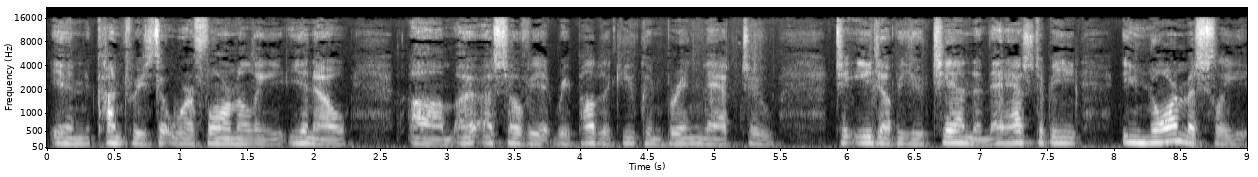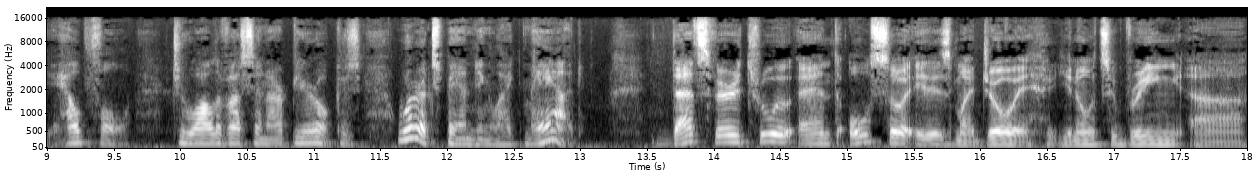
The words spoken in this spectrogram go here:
in countries that were formerly, you know, um, a, a Soviet republic, you can bring that to to E EWTN, and that has to be enormously helpful to all of us in our bureau because we're expanding like mad. That's very true, and also it is my joy, you know, to bring uh,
